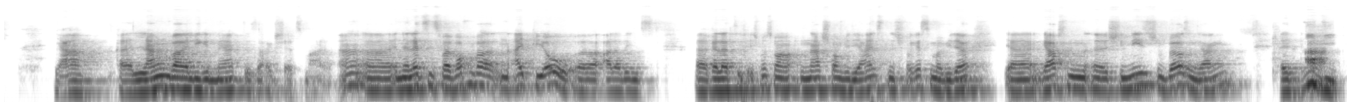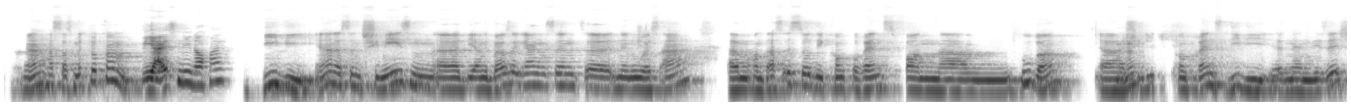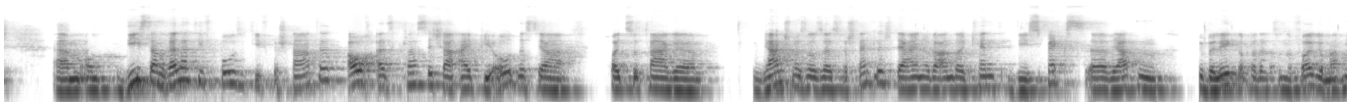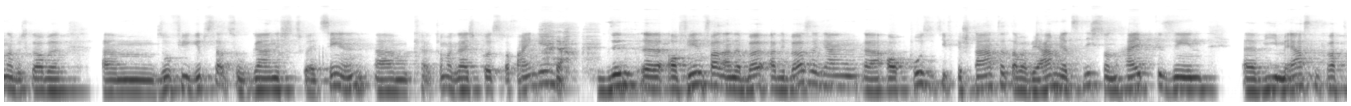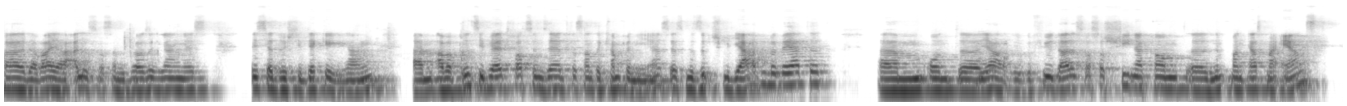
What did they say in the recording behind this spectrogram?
ja, äh, langweilige Märkte, sage ich jetzt mal. Äh, in den letzten zwei Wochen war ein IPO äh, allerdings relativ, ich muss mal nachschauen, wie die heißen, ich vergesse mal wieder, ja, gab es einen chinesischen Börsengang, Divi. Ah. Ja, hast du das mitbekommen? Wie heißen die nochmal? Divi. Ja, das sind Chinesen, die an die Börse gegangen sind in den USA ähm, und das ist so die Konkurrenz von ähm, Uber. äh, mhm. chinesische Konkurrenz, Didi äh, nennen die sich. Ähm, und die ist dann relativ positiv gestartet, auch als klassischer IPO, das ja heutzutage gar nicht mehr so selbstverständlich. Der eine oder andere kennt die Specs. Äh, wir hatten überlegt, ob wir dazu eine Folge machen, aber ich glaube, ähm, so viel gibt es dazu gar nicht zu erzählen. Ähm, können wir gleich kurz darauf eingehen. Ja. Wir sind äh, auf jeden Fall an, an die Börse gegangen, äh, auch positiv gestartet, aber wir haben jetzt nicht so einen Hype gesehen äh, wie im ersten Quartal. Da war ja alles, was an die Börse gegangen ist, ist ja durch die Decke gegangen. Ähm, aber prinzipiell trotzdem sehr interessante Company. Ja? Es ist mit 70 Milliarden bewertet. Ähm, und äh, ja, so gefühlt alles, was aus China kommt, äh, nimmt man erstmal ernst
